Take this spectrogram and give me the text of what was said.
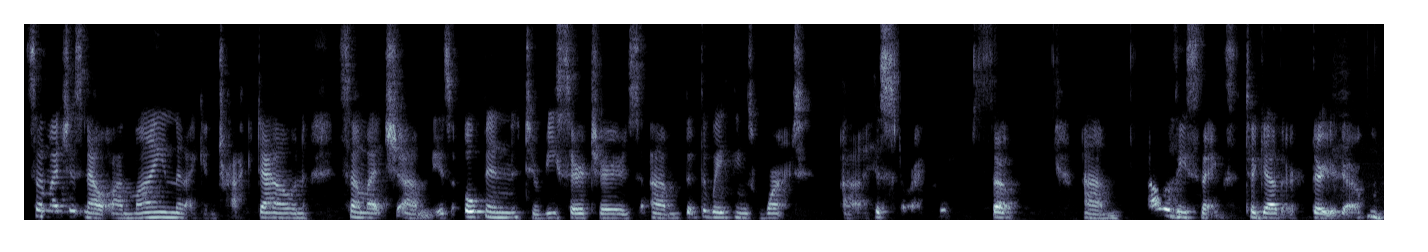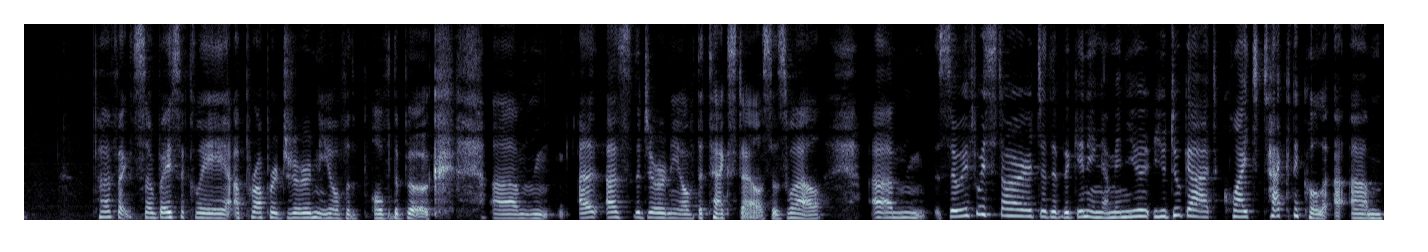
So much is now online that I can track down. So much um, is open to researchers, um, the, the way things weren't uh, historically. So, um, all of these things together, there you go. Perfect. So basically, a proper journey of the, of the book, um, as the journey of the textiles as well. Um, so if we start at the beginning, I mean, you you do get quite technical uh, um,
